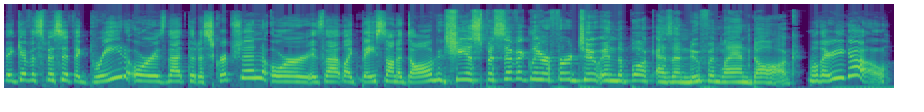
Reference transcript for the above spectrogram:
They give a specific breed, or is that the description, or is that like based on a dog? She is specifically referred to in the book as a Newfoundland dog. Well, there you go.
